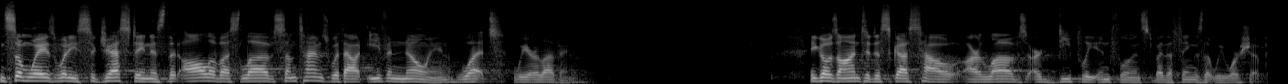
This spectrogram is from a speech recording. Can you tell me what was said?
In some ways, what he's suggesting is that all of us love sometimes without even knowing what we are loving. He goes on to discuss how our loves are deeply influenced by the things that we worship.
